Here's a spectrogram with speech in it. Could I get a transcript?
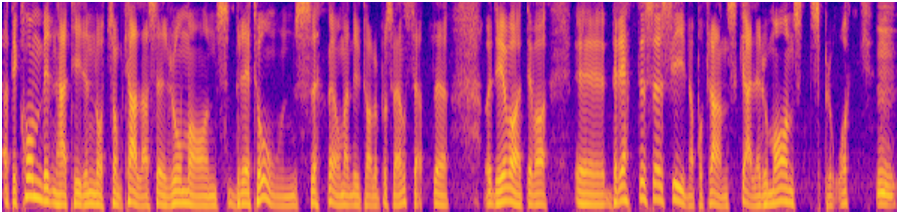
att det kom vid den här tiden något som kallas eh, romans bretons, om man uttalar det på svenskt sätt. Eh, och det var att det var eh, berättelser skrivna på franska eller romanskt språk. Mm.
